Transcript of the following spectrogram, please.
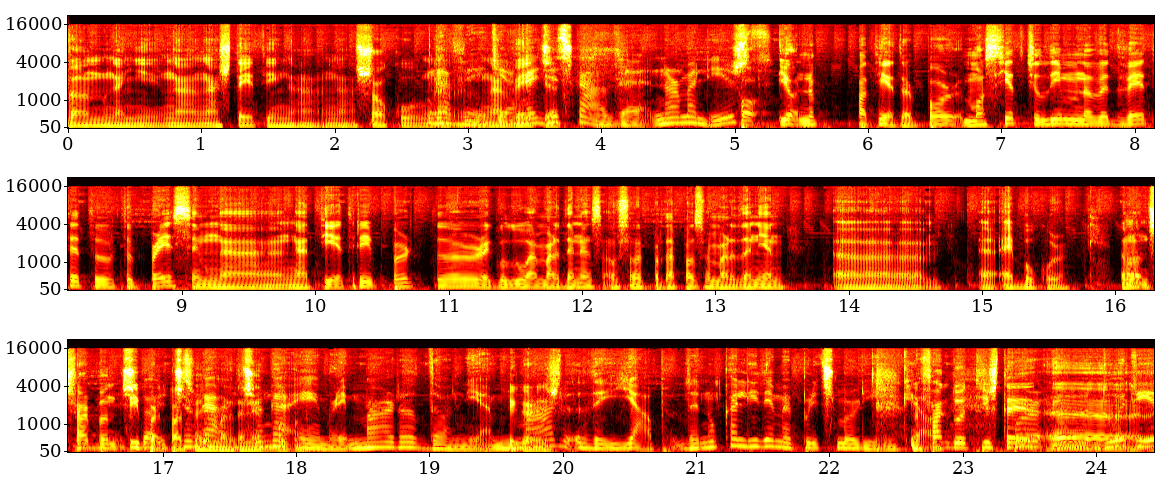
vend, nga një nga nga shteti, nga nga shoku, nga nga vetja, nga gjithçka dhe normalisht. Po, jo, patjetër, por mos jetë qëllim në vetvete të të presim nga nga tjetri për të rregulluar marrëdhënien ose për ta pasur marrëdhënien ë të bukur. Domethënë po, çfarë bën ti për të pasur një marrëdhënie të bukur? Që nga emri, marrë dhënie, marr dhe jap dhe nuk ka lidhje me pritshmërinë kjo. Në fakt duhet të ishte ë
